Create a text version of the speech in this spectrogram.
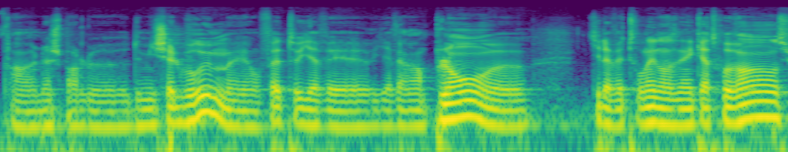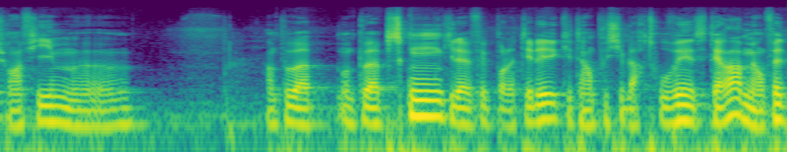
Enfin, là, je parle de Michel Brume, et en fait, il y avait un plan qu'il avait tourné dans les années 80 sur un film un peu, un peu abscon qu'il avait fait pour la télé, qui était impossible à retrouver, etc. Mais en fait,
